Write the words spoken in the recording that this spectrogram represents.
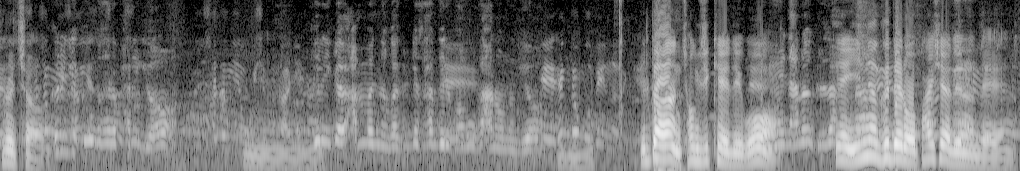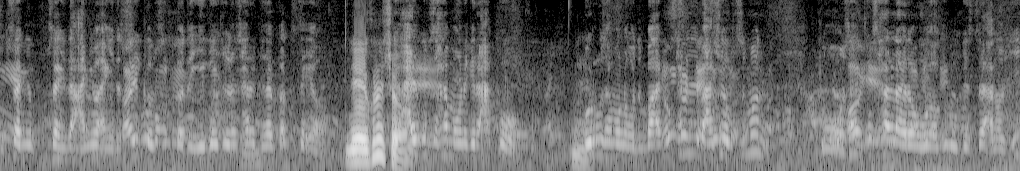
그렇죠. 그러니까 그거 사서 파는 겨 그러니까 안 맞는 거야. 그러니까 사람들이 광고가 안 오는 겨 일단 정직해야 되고 네, 나는 그래서 그냥 항상 있는 그대로 파셔야 되는데. 국산이 국산이다. 아니면 아니다. 수입 거다. 얘기해주는 사람 그 사람 깍두세요. 네, 그렇죠. 알고 사 먹는 게 낫고 모르고 사 먹는 거든 맛 사는 맛이 없으면 또 사고 살라고 여기 오겠어 안 오지?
